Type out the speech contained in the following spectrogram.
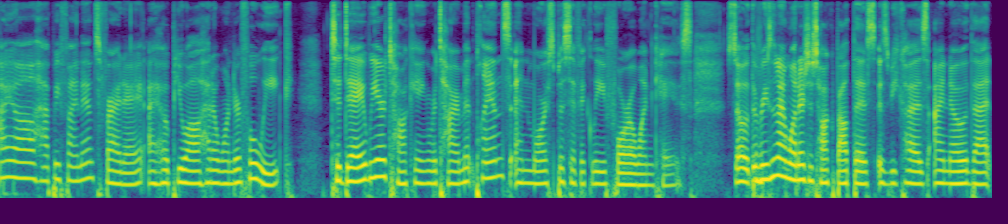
Hi, all. Happy Finance Friday. I hope you all had a wonderful week. Today, we are talking retirement plans and more specifically 401ks. So, the reason I wanted to talk about this is because I know that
